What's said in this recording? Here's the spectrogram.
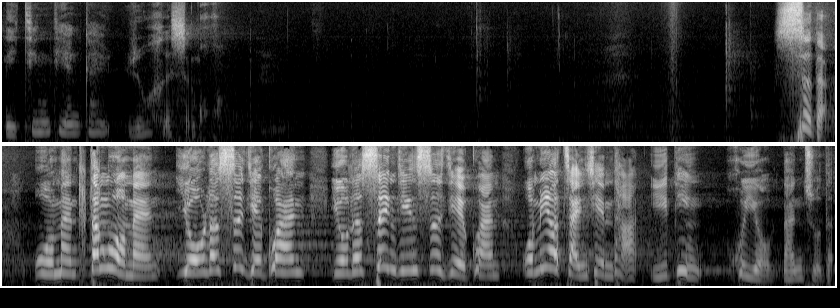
你今天该如何生活？是的，我们当我们有了世界观，有了圣经世界观，我们要展现它，一定会有男主的。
